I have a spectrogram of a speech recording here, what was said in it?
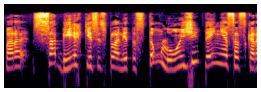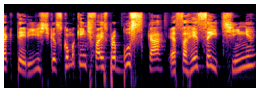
para saber que esses planetas tão longe têm essas características? Como que a gente faz para buscar essa receitinha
